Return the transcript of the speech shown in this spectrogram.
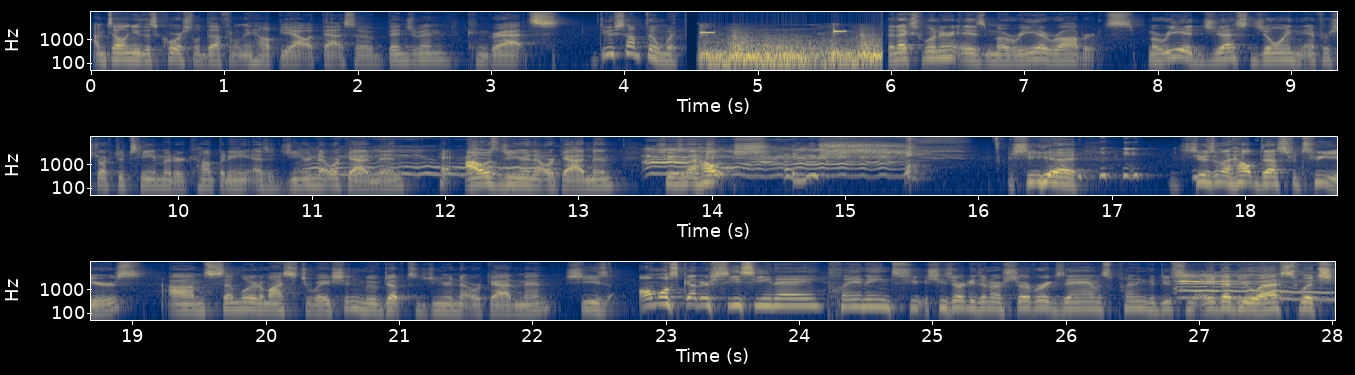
I'm telling you, this course will definitely help you out with that. So Benjamin, congrats. Do something with it. The next winner is Maria Roberts. Maria just joined the infrastructure team at her company as a junior network admin. Hey, I was junior network admin. She was in the help. Hey, she uh, she was in the help desk for two years. Um, similar to my situation, moved up to junior network admin. She's almost got her CCNA. Planning to. She's already done her server exams. Planning to do some AWS, which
